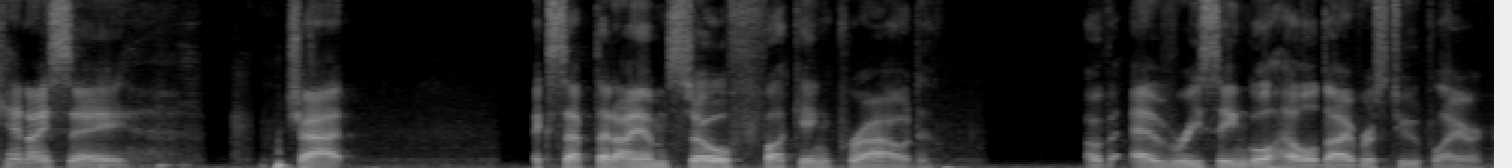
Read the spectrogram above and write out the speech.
can I say, chat, except that I am so fucking proud of every single Helldivers 2 player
